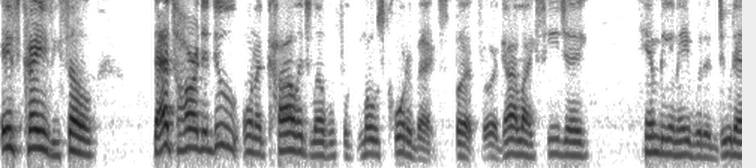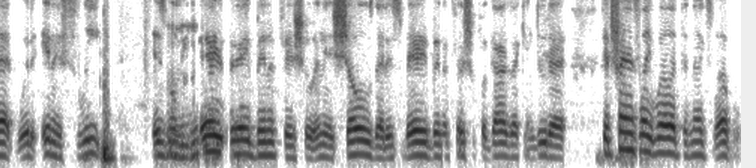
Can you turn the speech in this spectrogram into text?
it's crazy. So that's hard to do on a college level for most quarterbacks. But for a guy like CJ, him being able to do that with in his sleep is going to Mhm. be very, very beneficial. And it shows that it's very beneficial for guys that can do that to translate well at the next level.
